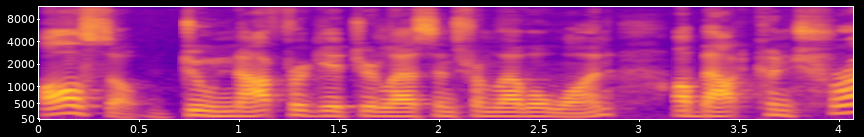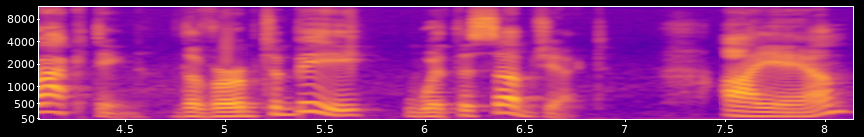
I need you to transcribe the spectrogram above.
Also, do not forget your lessons from level one about contracting the verb to be with the subject. I am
